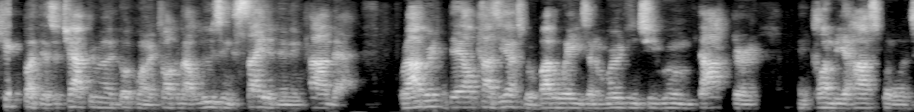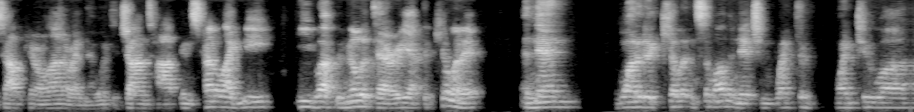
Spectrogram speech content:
kick butt. There's a chapter in my book when I talk about losing sight of him in combat. Robert Dale Kosciuszko, by the way, he's an emergency room doctor in Columbia Hospital in South Carolina right now. Went to Johns Hopkins, kind of like me. He left the military after killing it, and then wanted to kill it in some other niche and went to went to uh,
